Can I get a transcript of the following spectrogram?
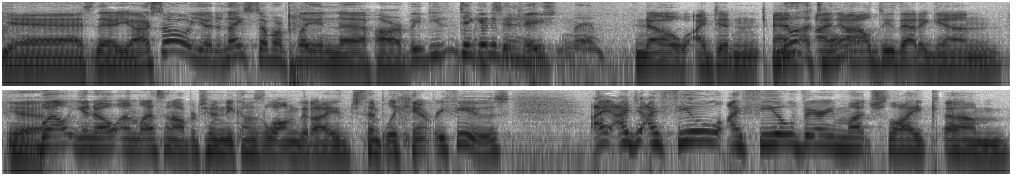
Yes, there you are. So you had a nice summer playing uh, Harvey. You didn't take any did. vacation then? No, I didn't. And Not at I, all? I'll do that again. Yeah. Well, you know, unless an opportunity comes along that I simply can't refuse. I, I, I feel I feel very much like um,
